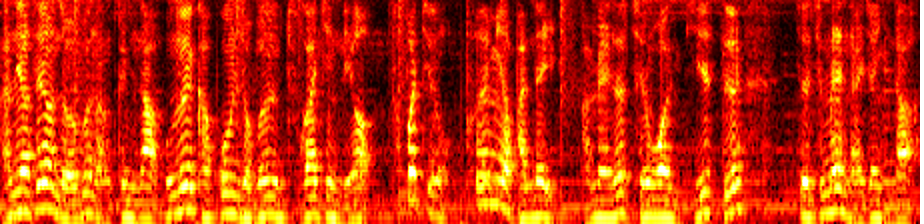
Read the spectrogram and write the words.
안녕하세요. 여러분 앙크입니다 오늘 갖고 온 저번은 두 가지인데요. 첫 번째로 프리미어 반다이 감면에서 제로원 DS 제스맨 라이저입니다.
